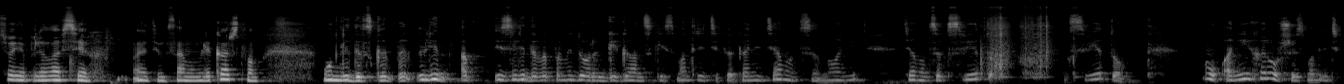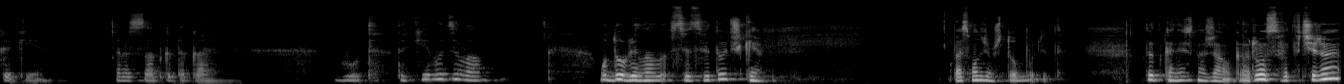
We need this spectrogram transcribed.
Все, я плела всех этим самым лекарством. Вон лидовская, лид, из Лидова помидоры гигантские. Смотрите, как они тянутся. Но они тянутся к свету. К свету. Ну, они хорошие, смотрите, какие. Рассадка такая. Вот, такие вот дела. Удобрила все цветочки. Посмотрим, что будет. Тут, конечно, жалко. Рос вот вчера,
